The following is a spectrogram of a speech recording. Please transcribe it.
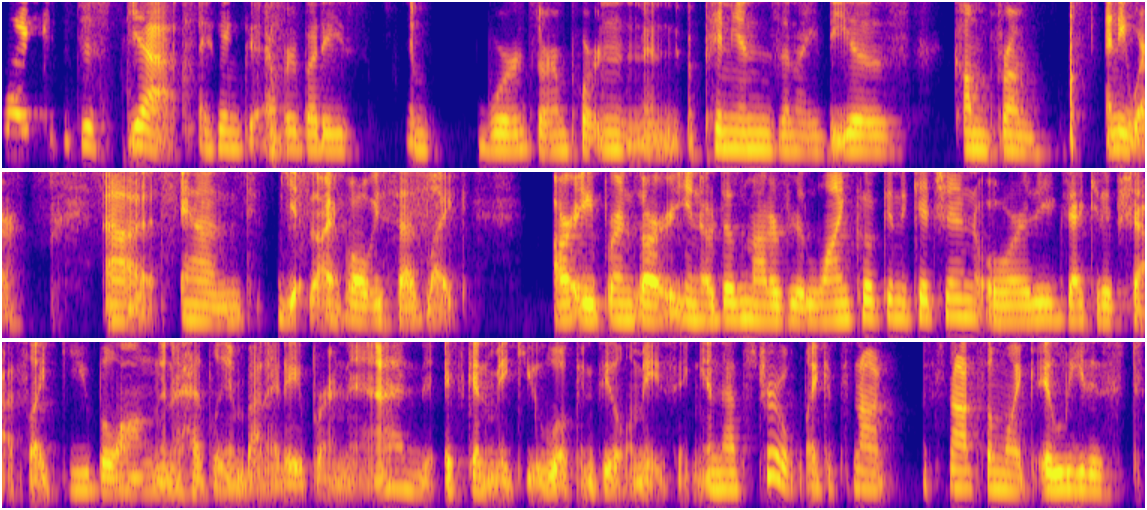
like just yeah i think everybody's words are important and opinions and ideas come from anywhere. Uh, and yeah i've always said like our aprons are you know it doesn't matter if you're the line cook in the kitchen or the executive chef like you belong in a Hedley and Bennett apron and it's going to make you look and feel amazing. And that's true. Like it's not it's not some like elitist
